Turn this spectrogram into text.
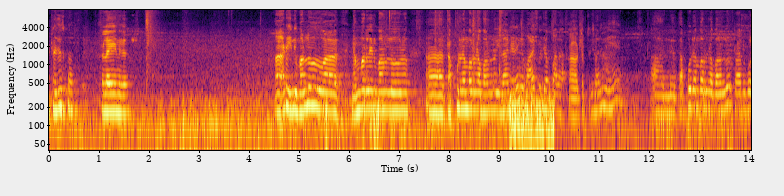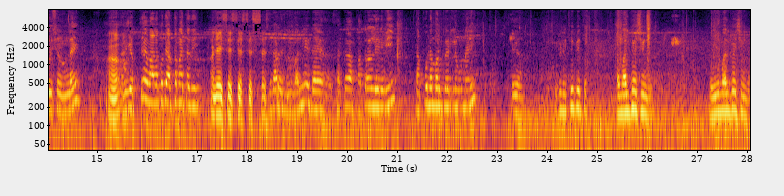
ఇట్లా చూసుకో. లైన్గా ఆ, అంటే ఇన్ని బండ్లు నెంబర్ లేని బండ్లు తప్పుడు నెంబర్ ఉన్న బండ్లు ఇలాంటివన్నీ వాయిస్లో చెప్పాలా? ఇవన్నీ తప్పుడు నెంబర్ ఉన్న బండ్లు ట్రాఫిక్ పొల్యూషన్ ఉన్నాయి అని చెప్తే వాళ్ళకి అర్థమవుతుంది. ఇవన్నీ చక్కగా పత్రాలు లేనివి తప్పు నెంబర్ ప్లేట్లు ఉన్నాయి. ఇక ఇక్కడ చూపిస్తాం అది మలిపేసిండు. ఇది మలిపేసిండు.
